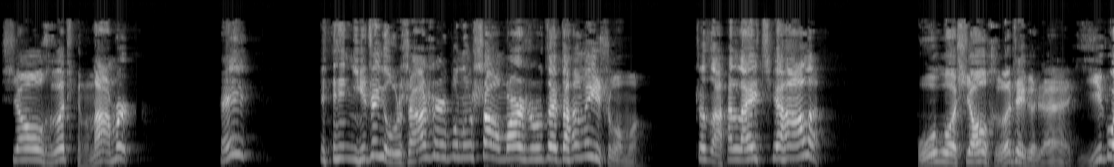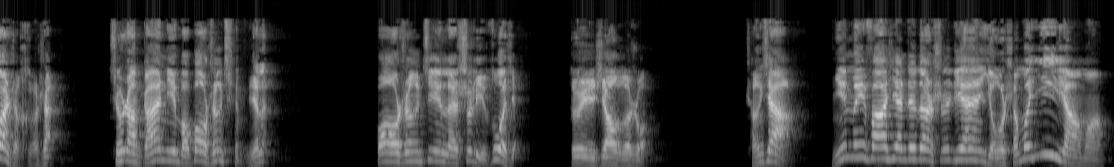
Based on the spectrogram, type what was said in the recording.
萧何挺纳闷儿，哎，你这有啥事不能上班时候在单位说吗？这咋还来家了？不过萧何这个人一贯是和善，就让赶紧把鲍生请进来。鲍生进来施礼坐下，对萧何说：“丞相。”您没发现这段时间有什么异样吗？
